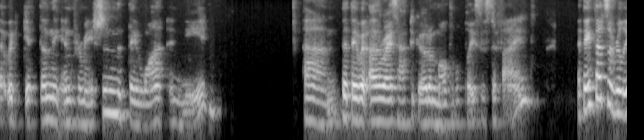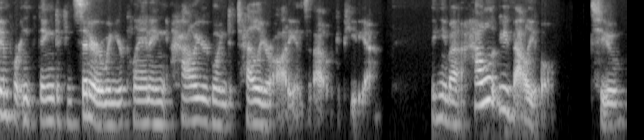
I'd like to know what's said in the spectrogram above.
that would get them the information that they want and need um, that they would otherwise have to go to multiple places to find? I think that's a really important thing to consider when you're planning how you're going to tell your audience about Wikipedia. Thinking about how will it be valuable to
